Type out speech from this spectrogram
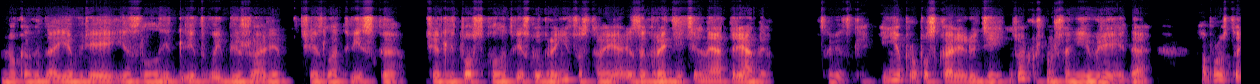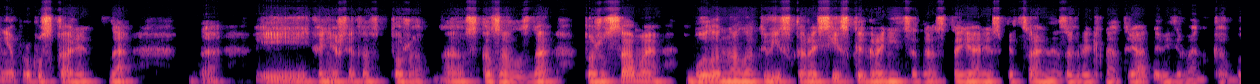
но когда евреи из Литвы бежали через латвийское, через литовско-латвийскую границу, стояли заградительные отряды советские и не пропускали людей. Не только потому, что они евреи, да, а просто не пропускали, да, да. И, конечно, это тоже э, сказалось, да. То же самое было на латвийско-российской границе, да, стояли специальные заградительные отряды, видимо, НКБ,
